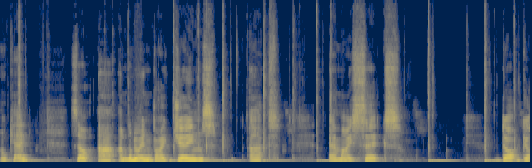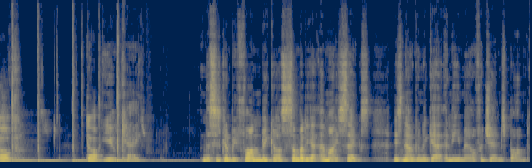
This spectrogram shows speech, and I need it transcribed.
Okay, so uh, I'm going to invite James at mi6.gov.uk. This is going to be fun because somebody at MI6 is now going to get an email for James Bond.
